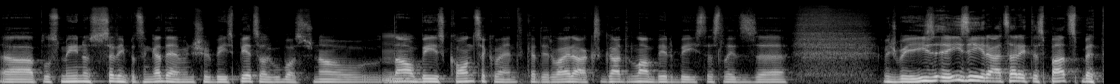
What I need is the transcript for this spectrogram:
Uh, plus mīnus 17 gadiem viņš ir bijis piecos klubos. Viņš nav, mm. nav bijis konsekventi, kad ir vairākas gadi. Labi, ir bijis tas līdz. Uh, Viņš bija iz, izīrēts arī tas pats, bet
